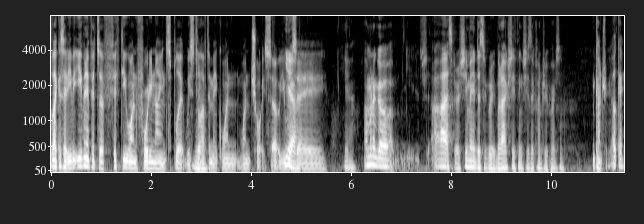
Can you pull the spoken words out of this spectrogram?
like I said, even, even if it's a 51-49 split, we still Yeah. have to make one one choice. So you Yeah. would say Yeah, I'm gonna go. I'll ask her. She may disagree, but I actually think she's a country person. Country. Okay.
